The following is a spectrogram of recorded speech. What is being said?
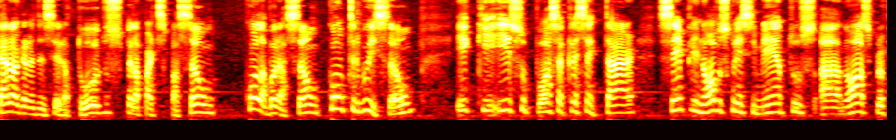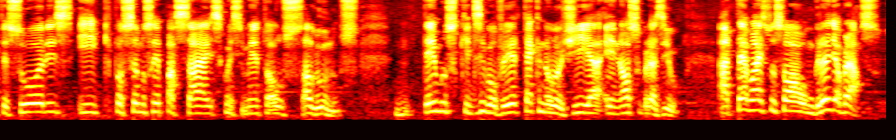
quero agradecer a todos pela participação, colaboração, contribuição e que isso possa acrescentar sempre novos conhecimentos a nós, professores, e que possamos repassar esse conhecimento aos alunos. Temos que desenvolver tecnologia em nosso Brasil. Até mais, pessoal. Um grande abraço.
